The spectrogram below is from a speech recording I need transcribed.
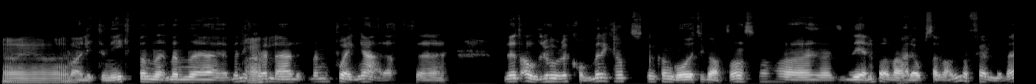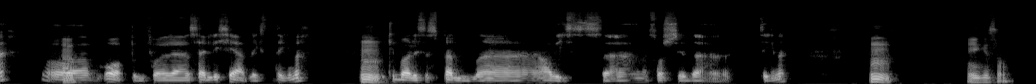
Det var litt unikt, men, men, eh, men likevel. Er, men poenget er at uh, du vet aldri hvor det kommer. ikke sant? Du kan gå ut i gata. Så, uh, det gjelder bare å være observant og følge med. Og Ja. åpen for uh, selv de kjedeligste tingene. mm, Ikke bare disse spennende avisforsidetingene. mm, ikke sant.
